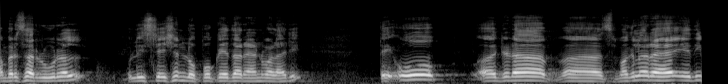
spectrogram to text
Amritsar rural police station Lopoke ਦਾ ਰਹਿਣ ਵਾਲਾ ਜੀ। ਤੇ ਉਹ ਜਿਹੜਾ ਸਮਗਲਰ ਹੈ, ਇਹਦੀ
